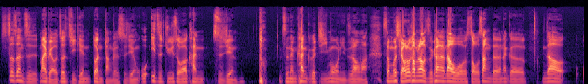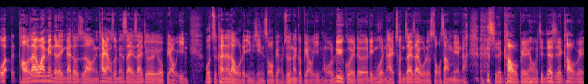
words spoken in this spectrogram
这阵子卖表这几天断档的时间，我一直举手要看时间。只能看个寂寞，你知道吗？什么小都看不到，只看得到我手上的那个，你知道。我跑在外面的人应该都知道，你太阳随便晒一晒就会有表印。我只看得到我的隐形手表，就是那个表印。我绿鬼的灵魂还存在在我的手上面啊，写的靠背哦，今天写的靠背，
